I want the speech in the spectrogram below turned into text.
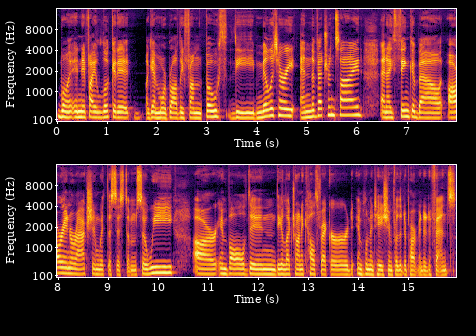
Well, and if I look at it again more broadly from both the military and the veteran side, and I think about our interaction with the system. So we are involved in the electronic health record implementation for the Department of Defense.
